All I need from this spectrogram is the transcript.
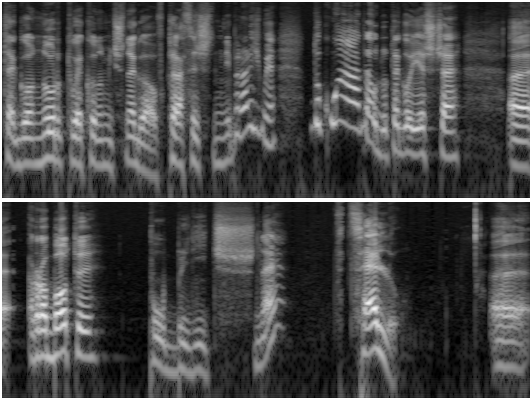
tego nurtu ekonomicznego w klasycznym liberalizmie, dokładał do tego jeszcze e, roboty publiczne w celu e,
